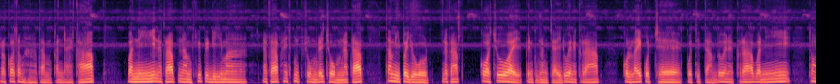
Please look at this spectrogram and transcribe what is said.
เราก็ต้องหาทำกันได้ครับ วันนี้นะครับนำคลิปดีๆมานะครับ ให้ท่านผู้ชมได้ชมนะครับ ถ้ามีประโยชน์นะครับ ก็ช่วยเป็นกำลังใจด้วยนะครับ กดไลค์กดแชร์ กดติดตามด้วยนะครับ วันนี้ต้อง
